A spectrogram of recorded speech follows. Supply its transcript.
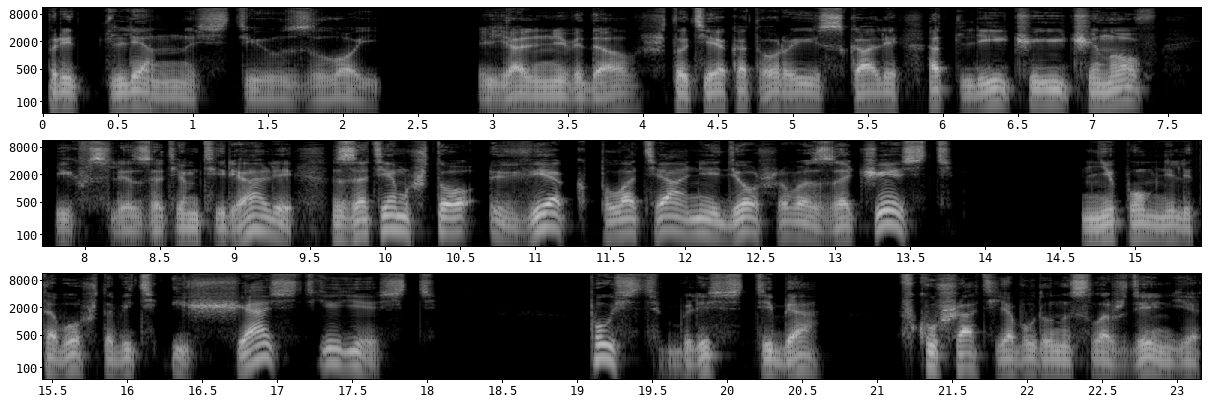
пред тленностью злой? Я ль не видал, что те, которые искали отличий и чинов, их вслед затем теряли, за тем, что век, платя недешево за честь, не помнили того, что ведь и счастье есть. Пусть близ тебя вкушать я буду наслажденье,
